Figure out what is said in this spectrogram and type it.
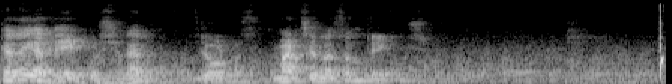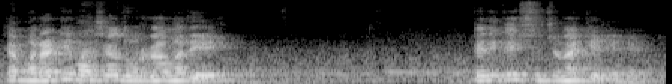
त्यालाही आता एक वर्ष झालं. जवळपास मार्चला संपतं एक वर्ष. त्या मराठी भाषा धोरणामध्ये त्यांनी काही सूचना केलेल्या आहेत.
